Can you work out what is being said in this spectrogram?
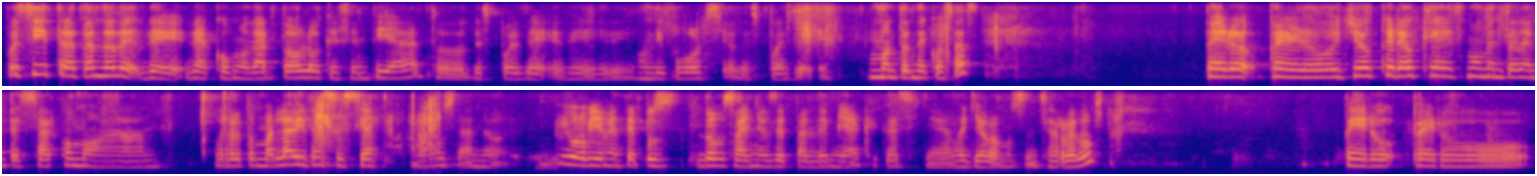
pues sí, tratando de, de, acomodar todo lo que sentía, todo después de, un divorcio, después de un montón de cosas. Pero, pero yo creo que es momento de empezar como a retomar la vida social, ¿no? O sea, no, y obviamente pues dos años de pandemia que casi ya llevamos encerrados, pero, pero,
